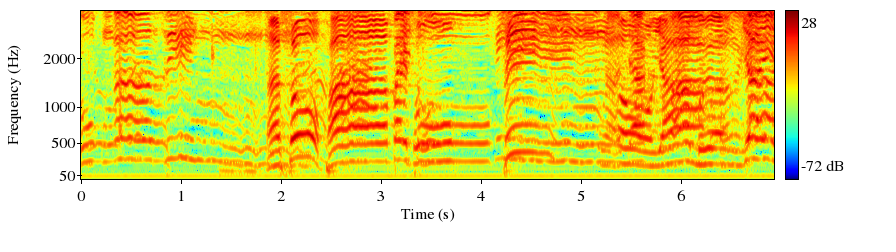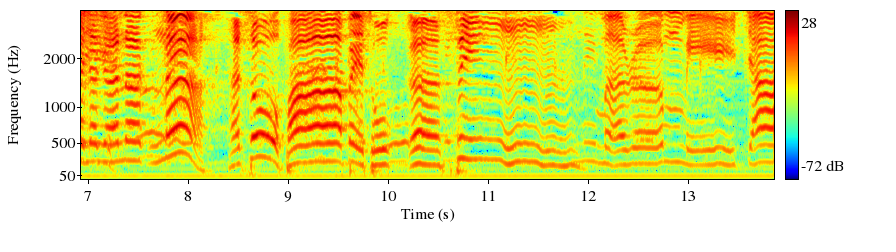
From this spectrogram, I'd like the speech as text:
ถูกเออสิ่งอะโซพาไปถูกสิง โอ้ยาเมืองใหญ่นักนักหนาฮัสโซพาไปถูกเอ่อสิงนี่มาเริ่มมีเจ้า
